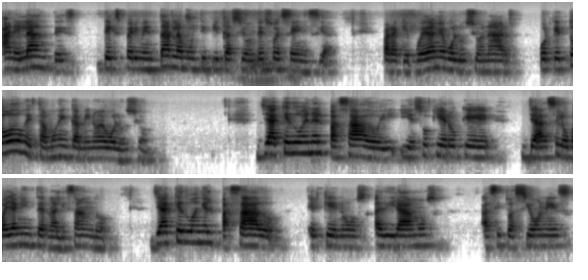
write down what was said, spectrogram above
anhelantes de experimentar la multiplicación de su esencia para que puedan evolucionar, porque todos estamos en camino de evolución. Ya quedó en el pasado y, y eso quiero que ya se lo vayan internalizando. Ya quedó en el pasado el que nos adhiramos a situaciones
